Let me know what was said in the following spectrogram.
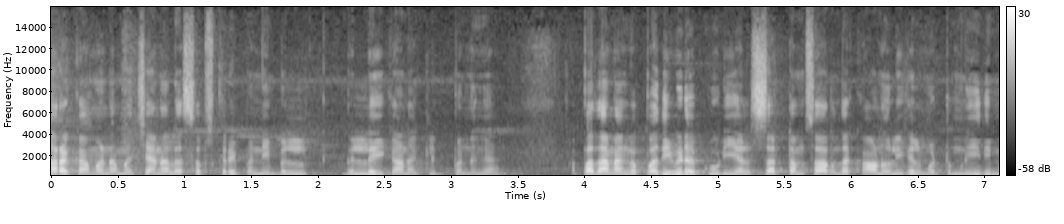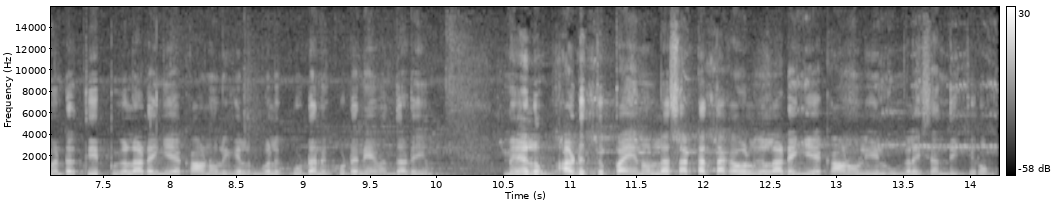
மறக்காமல் நம்ம சேனலை சப்ஸ்கிரைப் பண்ணி பெல் பெல் ஐக்கானை கிளிக் பண்ணுங்கள் அப்போ தான் நாங்கள் பதிவிடக்கூடிய சட்டம் சார்ந்த காணொலிகள் மற்றும் நீதிமன்ற தீர்ப்புகள் அடங்கிய காணொளிகள் உங்களுக்கு உடனுக்குடனே வந்தடையும். மேலும் அடுத்து பயனுள்ள சட்ட தகவல்கள் அடங்கிய காணொலியில் உங்களை சந்திக்கிறோம்.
